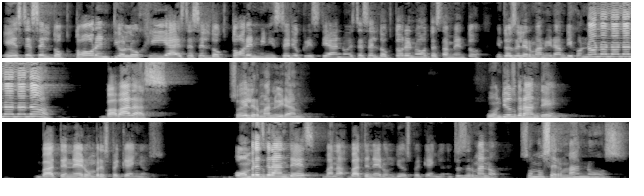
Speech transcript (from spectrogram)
este es el doctor en teología, este es el doctor en ministerio cristiano, este es el doctor en Nuevo Testamento. Entonces el hermano Irán dijo, no, no, no, no, no, no, no, babadas, soy el hermano Irán. Un Dios grande va a tener hombres pequeños hombres grandes van a, va a tener un Dios pequeño. Entonces, hermano, somos hermanos.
